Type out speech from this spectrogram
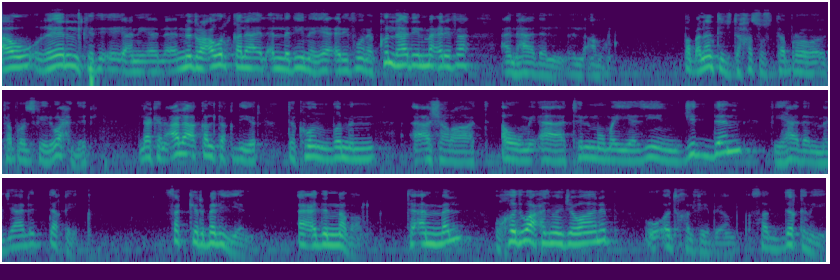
أو غير الكثير يعني الندرة أو القلائل الذين يعرفون كل هذه المعرفة عن هذا الأمر. طبعا لن تجد تخصص تبرز فيه لوحدك لكن على أقل تقدير تكون ضمن عشرات أو مئات المميزين جدا في هذا المجال الدقيق. فكر بليا أعد النظر تأمل وخذ واحد من الجوانب وأدخل فيه بعمق. صدقني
